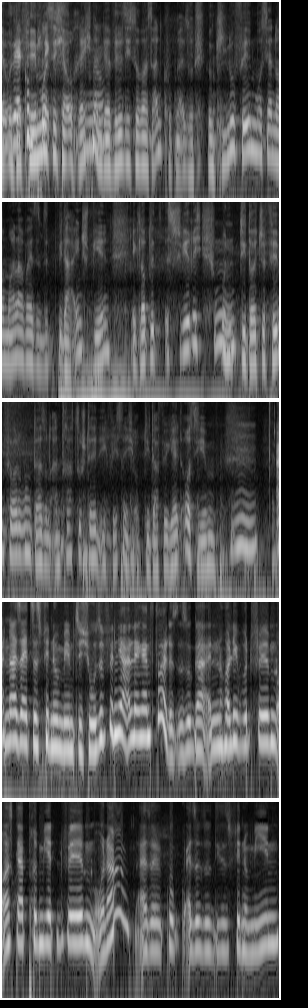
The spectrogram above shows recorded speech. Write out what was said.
Ja, und sehr der Film muss komplex, sich ja auch rechnen. ne? Wer will sich sowas angucken? Also so ein Kinofilm muss ja normalerweise wieder einspielen. Ich glaube, das ist schwierig. Mhm. Und die deutsche Filmförderung, da so einen Antrag zu stellen, ich weiß nicht, ob die dafür Geld ausgeben. Mhm. Andererseits das Phänomen Psychose finden ja alle ganz toll. Das ist sogar ein Hollywood-Film, Oscar-prämierten Film, oder? Also guck, also so dieses Phänomen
